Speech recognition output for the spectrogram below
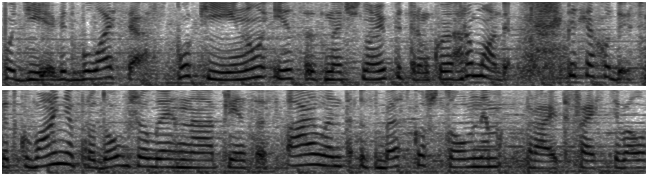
подія відбулася спокійно із значною підтримкою громади. Після ходи святкування продовжили на Принцес Айленд з безкоштовним прайд фестивал.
